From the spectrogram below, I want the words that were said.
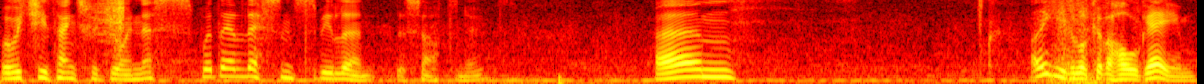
Well, Richie, thanks for joining us. Were there lessons to be learnt this afternoon? Um, I think if you look at the whole game,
